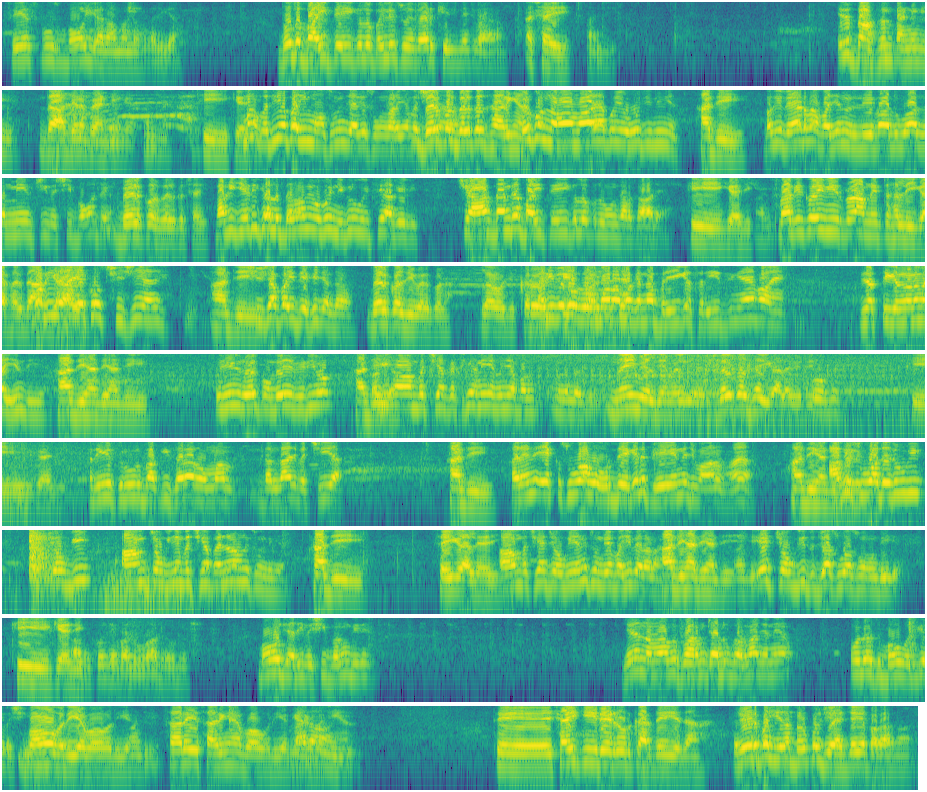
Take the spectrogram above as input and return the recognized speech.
ਫੇਸ ਫੂਸ ਬਹੁਤ ਜ਼ਿਆਦਾ ਮਤਲਬ ਵਧੀਆ। ਦੁੱਧ 22 23 ਕਿਲੋ ਪਹਿਲੇ ਸੂਏ ਬੈੜ ਖੀਰੀ ਨੇ ਚਵਾਇਆ। ਅੱਛਾ ਜੀ। ਹਾਂਜੀ। ਇਹਦੇ 10 ਦਿਨ ਪੈਂਡਿੰਗ ਹੀ ਹੈ। 10 ਦਿਨ ਪੈਂਡਿੰਗ ਹੈ। ਹਾਂਜੀ। ਠੀਕ ਹੈ। ਬੜਾ ਵਧੀਆ ਭਾਜੀ ਮੌਸਮ ਜਾ ਕੇ ਸੂਣ ਵਾਲੀਆਂ ਮੱਛੀਆਂ। ਬਿਲਕੁਲ ਬਿਲਕੁਲ ਸਾਰੀਆਂ। ਬਿਲਕੁਲ ਨਵਾਂ ਮਾਲ ਆ ਕੋਈ ਉਹੋ ਜਿਹੀ ਨਹੀਂ ਆ ਹਾਂਜੀ। ਬਾਕੀ ਵੈੜ ਦਾ ਵਜਨ ਲੇਵਾ ਲੂਆ ਲੰਮੀ ਉੱਚੀ ਮੱਛੀ ਬਹੁਤ ਹੈ। ਬਿਲਕੁਲ ਬਿਲਕੁਲ ਸ਼ਾਹ ਜੀ ਬਾਕੀ ਜਿਹੜੀ ਗੱਲ ਦਵਾਂਗੇ ਉਹੀ ਨਿਕਲੂ ਇੱਥੇ ਆ ਕੇ ਵੀ। ਚਾਰ ਦੰਦ ਦੇ 22 23 ਕਿਲੋ ਪਲੂਨ ਦਾ ਰਿਕਾਰਡ ਆ ਠੀਕ ਹੈ ਜੀ। ਬਾਕੀ ਕੋਈ ਵੀਰ ਭਰਾ ਆਪਣੀ ਤਸੱਲੀ ਕਰ ਸਕਦਾ ਆ ਨਾ ਜੀ। ਦੇਖੋ ਸ਼ੀਸ਼ੇ ਆ। ਹਾਂਜੀ। ਸ਼ੀਸ਼ਾ ਭਾਈ ਦੇਖ ਹੀ ਜਾਂਦਾ। ਬਿਲਕੁਲ ਜੀ ਬਿਲਕੁਲ। ਲਓ ਜੀ ਕਰੋ ਬਾਕੀ ਜੀ ਵੇਖੋ ਰੋਮਾ ਰਾਮਾ। ਕਿੰਨਾ ਬਰੀਕ ਹੈ ਸਰੀਰ ਦੀਆਂ ਭਾਵੇਂ। ਜੱਤੀ ਗੱਲਾਂ ਨਾਲ ਭਾਈ ਹੁੰਦੀ ਹੈ। ਹਾਂਜੀ ਹਾਂਜੀ ਹਾਂਜੀ। ਤੁਸੀਂ ਵੀ ਰੋਜ਼ ਪਾਉਂਦੇ ਜੇ ਵੀਡੀਓ ਹਾਂਜੀ। ਆਮ ਬੱਚੀਆਂ ਇਕੱਠੀਆਂ ਨਹੀਂ ਇਹੋ ਜਿਹੀਆਂ ਬਣ ਮਤਲਬ ਮਿਲਦੀਆਂ। ਨਹੀਂ ਮਿਲਦੀਆਂ ਮਿਲਦੀਆਂ। ਬਿਲਕੁਲ ਸਹੀ ਗੱਲ ਹੈ ਵੀਰ ਜੀ। ਹੋਰ ਕੀ। ਠੀਕ ਹੈ ਜੀ। ਸਰੀਰ ਸਰੂਰ ਬਾਕੀ ਸਾਰਾ ਰੋਮਾ ਦੰਦਾਂ 'ਚ ਬੱਚੀ ਆ। ਹਾਂਜੀ। ਹਲੇ ਨੇ ਇੱਕ ਸੂਆ ਹੋਰ ਦੇ ਕੇ ਤੇ ਫੇਰ ਇਹਨੇ ਜਵਾਨ ਹੋਣਾ ਆ। ਹਾਂਜੀ ਆ ਹਾਂਜੀ ਵੀ ਬਿਲਕੁਲ। ਸੂਆ ਦੇ ਦੂਗੀ ਚੌਗੀ ਆਮ ਚੌਗੀਆਂ ਬੱਚੀਆਂ ਪਹਿਲਾਂ ਨਾਲ ਨਹੀਂ ਸੁਣਦੀਆਂ। ਹਾਂਜੀ। ਸਹੀ ਗੱਲ ਹੈ ਜੀ। ਆਮ ਬੱਚੀਆਂ ਚੌਗੀਆਂ ਨਹੀਂ ਸੁਣਦੀਆਂ ਭਾਜੀ ਪਹਿਲਾਂ ਨਾਲ। ਹਾਂਜੀ ਹਾਂਜੀ ਹਾਂਜੀ। ਹਾਂਜੀ ਇਹ ਚੌਗੀ ਦੂਜਾ ਸੂਆ ਸੁਣਦੀ ਹੈ। ਠੀਕ ਹੈ ਜੀ। ਲੈਵਲ ਉਹ ਆਰਡਰ ਆਰਡਰ ਬਹੁਤ ਜ਼ਿਆਦੀ ਵਸ਼ੀ ਬਣੂਗੀ ਤੇ। ਜਿਹੜਾ ਨਵਾਂ ਕੋਈ ਫਾਰਮ ਚਾਲੂ ਕਰਨਾ ਚਾਹੁੰਦੇ ਆ ਉਹਦੇ ਵਾਸਤੇ ਬਹੁਤ ਵਧੀਆ ਵਸ਼ੀ ਬਹੁਤ ਵਧੀਆ ਬਹੁਤ ਵਧੀਆ। ਹਾਂਜੀ। ਸਾਰੇ ਸਾਰੀਆਂ ਬਹੁਤ ਵਧੀਆ ਬੱਚੀਆਂ ਹਾਂਜੀ। ਤੇ ਸ਼ਾਹੀ ਕੀ ਰੇਟ ਰੂਟ ਕਰਦੇ ਜੀ ਇਹਦਾ? ਰੇਟ ਭਾਈ ਇਹਦਾ ਬਿਲਕੁਲ ਜਾਇਜ਼ ਜਾਇਜ਼ ਆਪਾਂ ਕਰਨਾ।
